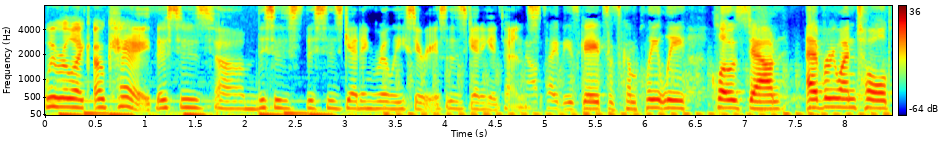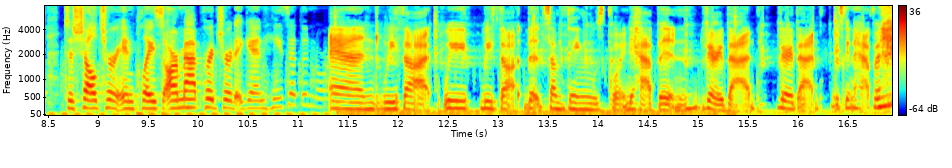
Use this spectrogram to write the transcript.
we were like, okay, this is um, this is this is getting really serious. This is getting intense. Outside these gates, it's completely closed down. Everyone told to shelter in place. Our Matt Pritchard again. He's at the north. And we thought we we thought that something was going to happen very bad, very bad was going to happen.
